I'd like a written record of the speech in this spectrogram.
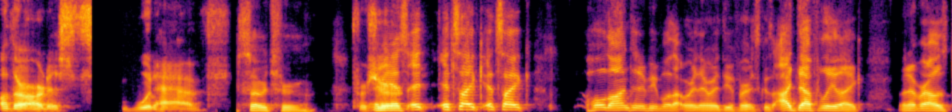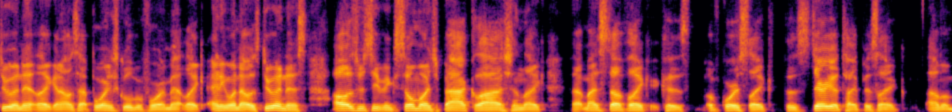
other artists would have so true for sure. I mean, it's it, it's like it's like hold on to the people that were there with you first, because I definitely like whenever I was doing it, like, and I was at boarding school before I met like anyone that was doing this, I was receiving so much backlash and like that my stuff, like, because of course, like the stereotype is like I'm a,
